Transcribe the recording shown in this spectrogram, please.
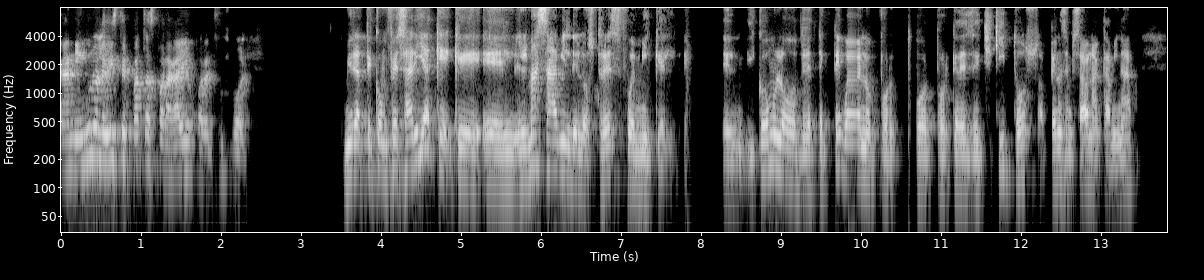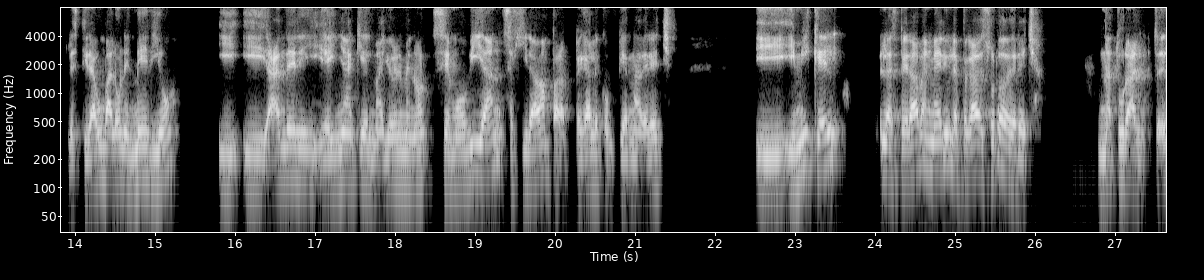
a ninguno, le diste patas para gallo para el fútbol. Mira, te confesaría que, el, el, más hábil de los tres fue Miquel. ¿Y cómo lo detecté? Bueno, por, porque desde chiquitos, apenas empezaban a caminar, les tiraba un balón en medio y, y Ander y Iñaki, el mayor y el menor, se movían, se giraban para pegarle con pierna derecha. Y, y Miquel la esperaba en medio y le pegaba de zurdo de derecha. Natural. Eh,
